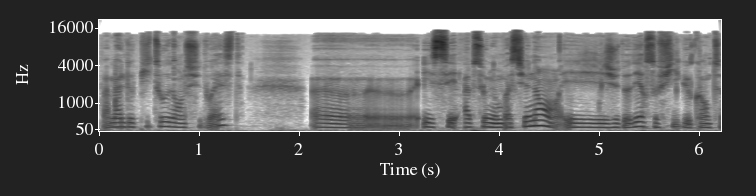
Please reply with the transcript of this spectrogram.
pas mal d'hôpitaux dans le sud-ouest. Euh, et c'est absolument passionnant. Et je dois dire, Sophie, que quand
